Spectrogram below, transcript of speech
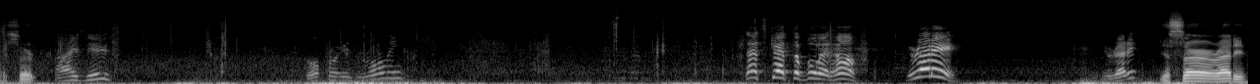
Yes, sir. Eyes, ears. GoPro is rolling. Let's get the bullet, huh? You ready? You ready? Yes, sir. Ready.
